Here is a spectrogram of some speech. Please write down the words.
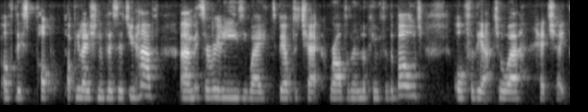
of this pop population of lizards you have, um, it's a really easy way to be able to check rather than looking for the bulge or for the actual uh, head shape.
